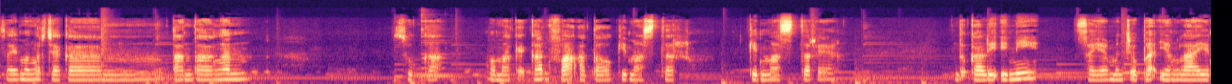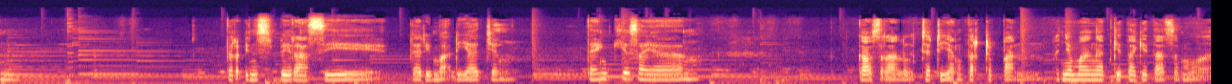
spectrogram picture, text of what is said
saya mengerjakan tantangan suka memakai Canva atau KeyMaster KinMaster ya. Untuk kali ini saya mencoba yang lain. Terinspirasi dari Mbak Diajeng. Thank you sayang kau selalu jadi yang terdepan penyemangat kita-kita semua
